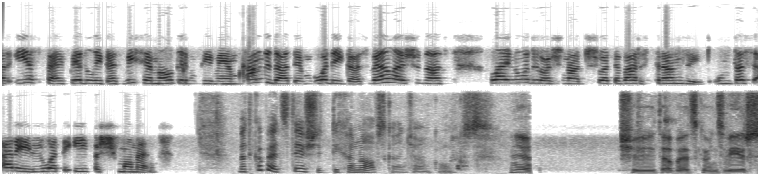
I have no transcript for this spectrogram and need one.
ar iespēju piedalīties visiem alternatīviem kandidātiem godīgās vēlēšanās, lai nodrošinātu šo varas tranzītu. Un tas arī ir ļoti īpašs moments. Bet kāpēc tieši Tihanovs Kančānkungs? Jā. Šī tāpēc, ka viņas vīrs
